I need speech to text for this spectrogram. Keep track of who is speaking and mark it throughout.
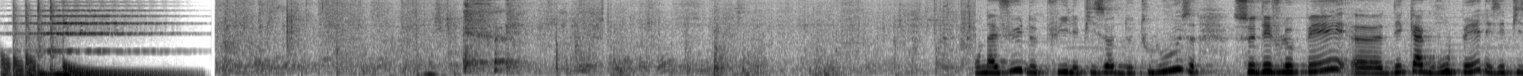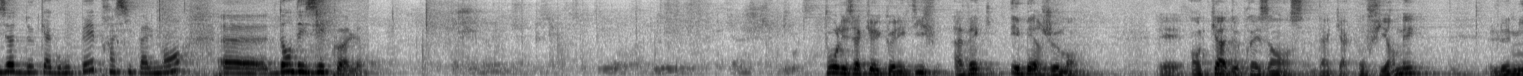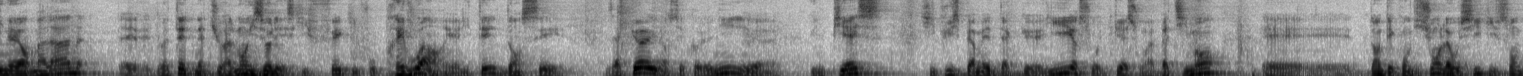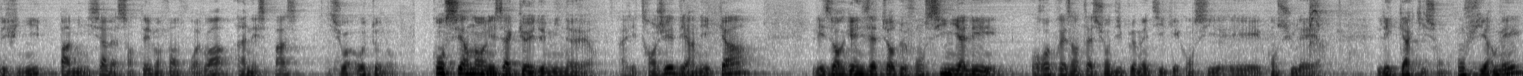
Speaker 1: On a vu depuis l'épisode de Toulouse se développer euh, des cas groupés, des épisodes de cas groupés, principalement euh, dans des écoles.
Speaker 2: Pour les accueils collectifs avec hébergement, en cas de présence d'un cas confirmé, le mineur malade euh, doit être naturellement isolé, ce qui fait qu'il faut prévoir en réalité dans ces accueils, dans ces colonies, une pièce qui puisse permettre d'accueillir soit une pièce ou un bâtiment dans des conditions là aussi qui sont définies par le ministère de la Santé, mais enfin, il faut avoir un espace qui soit autonome. Concernant les accueils de mineurs à l'étranger, dernier cas, les organisateurs devront signaler aux représentations diplomatiques et consulaires les cas qui sont confirmés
